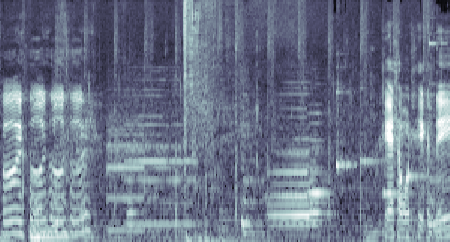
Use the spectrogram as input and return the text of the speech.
เฮ้ยเฮ้ยเฮ้ยเฮ้ยแกสมบเทกันดิ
